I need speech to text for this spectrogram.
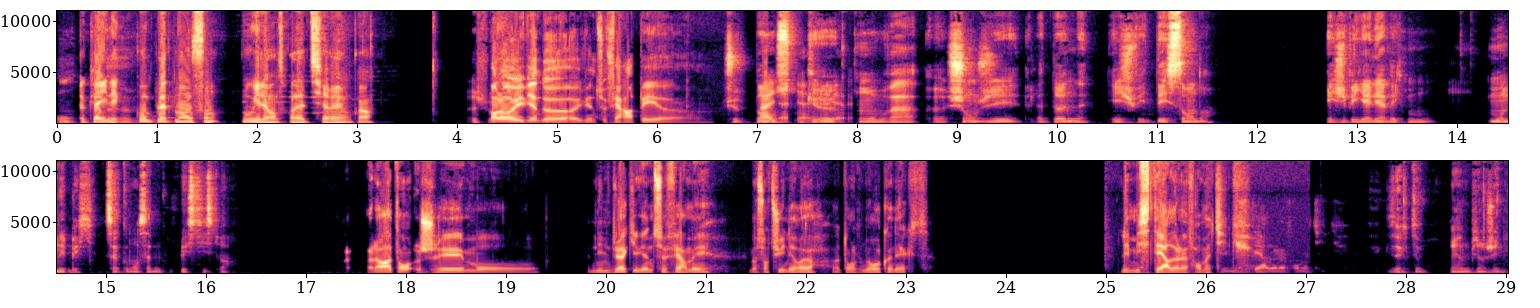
Donc là, il est euh, complètement au fond ou il est en train d'être tiré encore suis Oh au non, il vient de, il vient de se faire happer. euh. Je pense aïe, aïe, que aïe, aïe. on va euh, changer la donne et je vais descendre et je vais y aller avec mon, mon épée. Ça commence à me gonfler cette histoire. Alors attends, j'ai mon ninja qui vient de se fermer. Il m'a sorti une erreur. Attends, je me reconnecte. Les mystères de l'informatique. Exactement, rien de bien génial.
